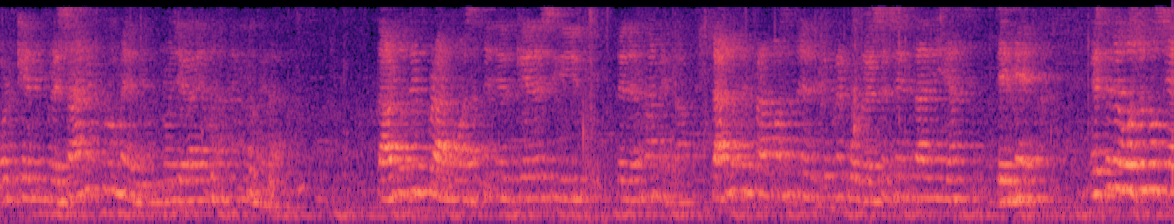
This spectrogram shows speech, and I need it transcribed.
Porque el empresario promedio no llega a diamante ni a esmeralda. Tarde o temprano vas a tener que decidir tener una meta. Tarde o temprano vas a tener que recorrer 60 días de meta. Este negocio no se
